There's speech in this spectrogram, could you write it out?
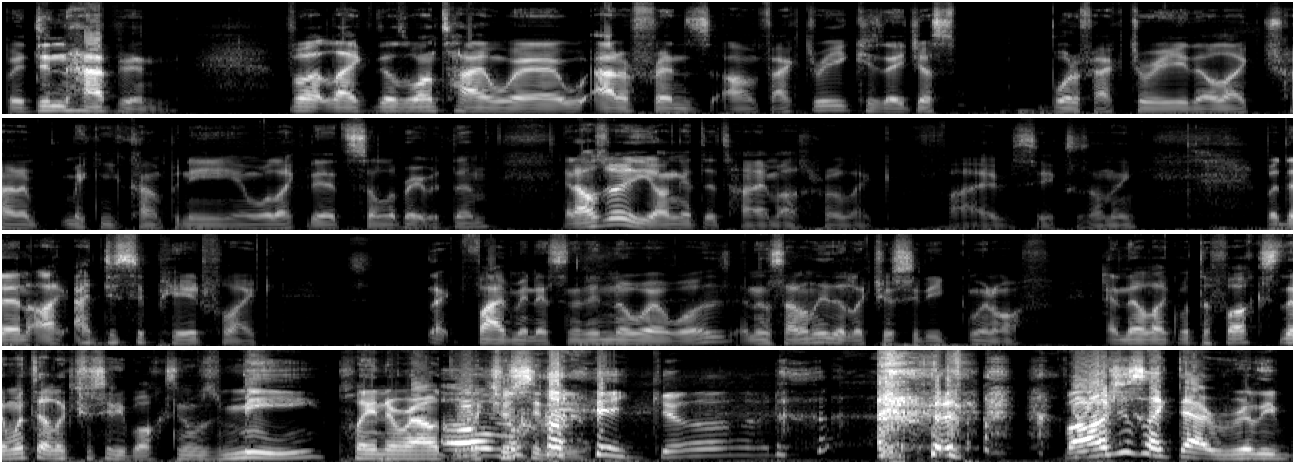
but it didn't happen. But like there was one time where we're at a friend's um, factory because they just bought a factory. They were like trying to make a new company and we're like there to celebrate with them. And I was really young at the time. I was probably like five, six or something. But then like I disappeared for like like five minutes and I didn't know where I was. And then suddenly the electricity went off. And they're like, "What the fuck?" So they went to electricity box, and it was me playing around with oh electricity. my god! But I was just like that really,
